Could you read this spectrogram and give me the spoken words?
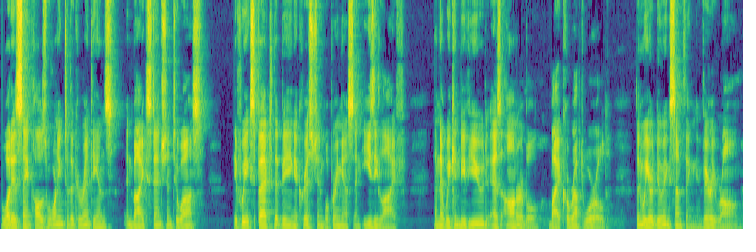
What is St. Paul's warning to the Corinthians, and by extension to us? If we expect that being a Christian will bring us an easy life, and that we can be viewed as honorable by a corrupt world, then we are doing something very wrong.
